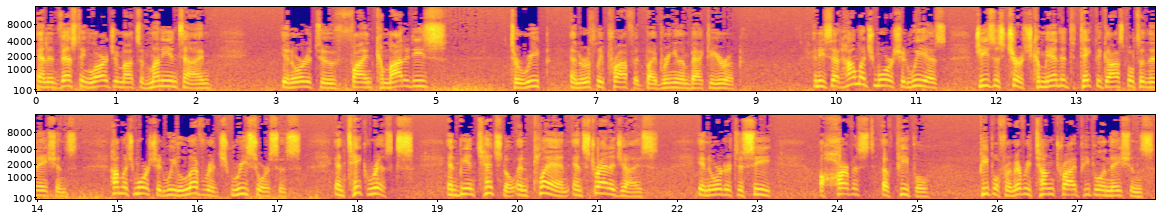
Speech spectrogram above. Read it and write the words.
and investing large amounts of money and time in order to find commodities to reap an earthly profit by bringing them back to Europe. And he said, How much more should we, as Jesus Church, commanded to take the gospel to the nations, how much more should we leverage resources and take risks and be intentional and plan and strategize in order to see a harvest of people, people from every tongue, tribe, people, and nations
